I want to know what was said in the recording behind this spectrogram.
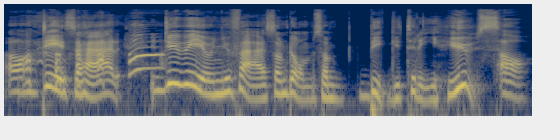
ja. det är så här. Du är ungefär som de som bygger tre hus. Ja.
